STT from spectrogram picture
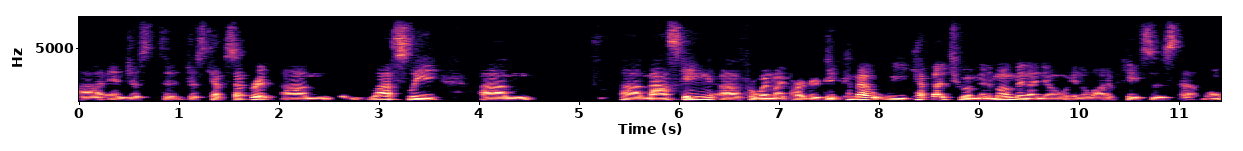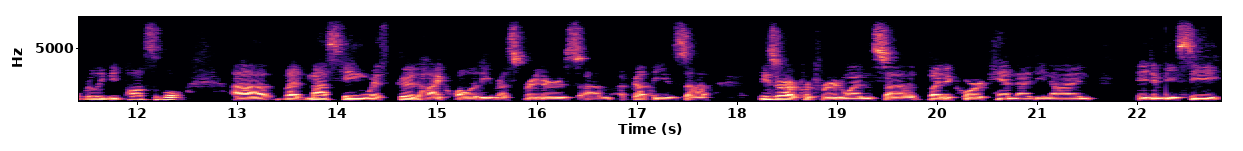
uh, and just just kept separate. Um, lastly. Um, uh, masking uh, for when my partner did come out. We kept that to a minimum, and I know in a lot of cases that won't really be possible. Uh, but masking with good, high quality respirators. Um, I've got these. Uh, these are our preferred ones: uh, Vitacore Can 99, made in BC.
